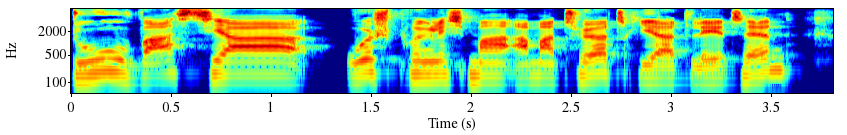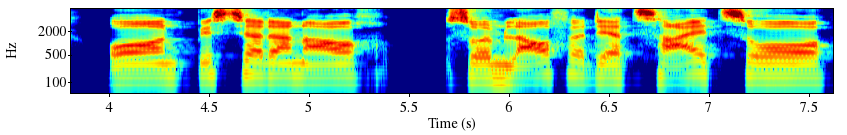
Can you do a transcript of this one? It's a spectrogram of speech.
Du warst ja ursprünglich mal Amateur-Triathletin und bist ja dann auch so im Laufe der Zeit so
